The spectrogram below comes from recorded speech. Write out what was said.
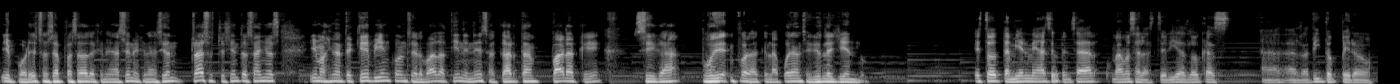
y por eso se ha pasado de generación en generación. Tras 800 años, imagínate qué bien conservada tienen esa carta para que siga, para que la puedan seguir leyendo. Esto también me hace pensar, vamos a las teorías locas al ratito, pero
